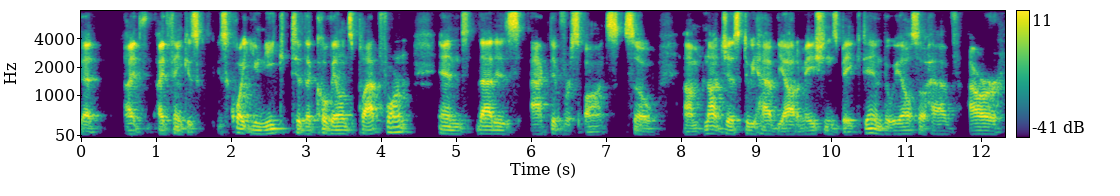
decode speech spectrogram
that I, I think is, is quite unique to the Covalence platform, and that is active response. So um, not just do we have the automations baked in, but we also have our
